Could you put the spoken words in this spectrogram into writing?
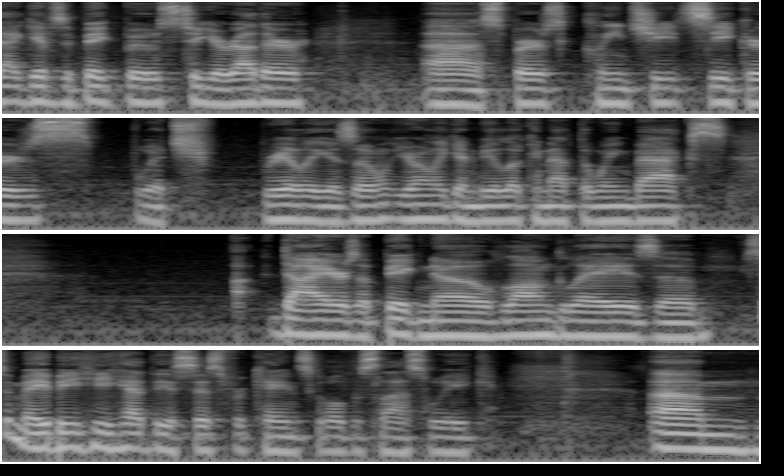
that gives a big boost to your other uh, Spurs clean sheet seekers, which really is you're only going to be looking at the wing backs. Uh, Dier's a big no. Longley is a he's a maybe. He had the assist for Kane's goal this last week. Um,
